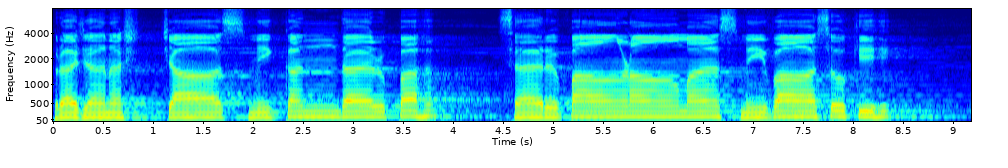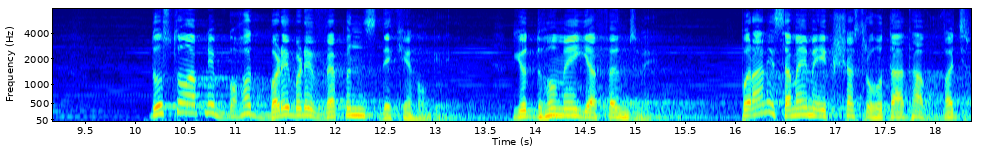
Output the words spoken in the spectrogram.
प्रजनश्चास्मि कन्दर्पः सर्पाणामस्मि वासुकी। दोस्तों, आपने बहुत बड़े बड़े वेपन्स देखे होंगे, युद्धों में या फिल्म्स में। पुराने समय में एक शस्त्र होता था वज्र,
